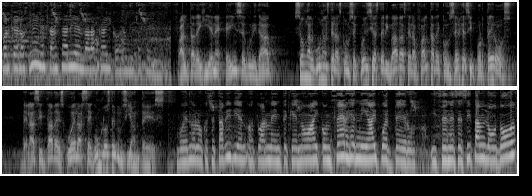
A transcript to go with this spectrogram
porque los niños están saliendo a la calle y corren mucho peligro. Falta de higiene e inseguridad son algunas de las consecuencias derivadas de la falta de conserjes y porteros de la citada escuela según los denunciantes. Bueno, lo que se está viviendo actualmente que no hay conserjes ni hay puerteros y se necesitan los dos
